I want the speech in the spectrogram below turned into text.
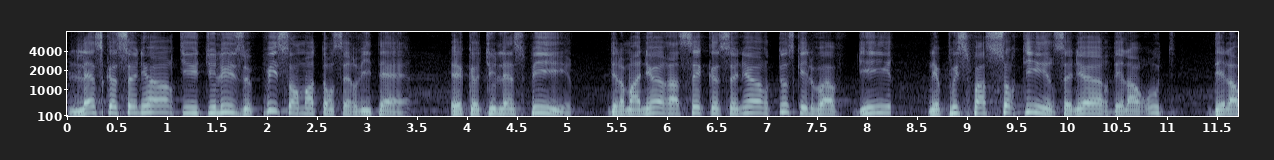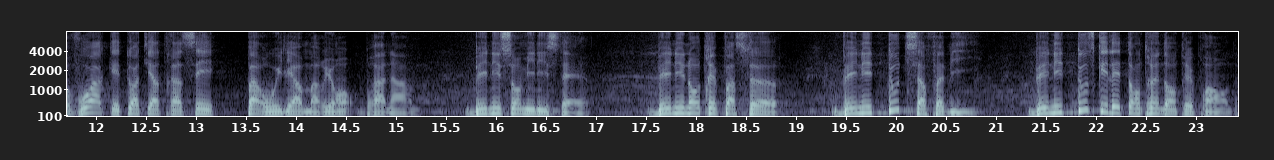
Laisse que Seigneur, tu utilises puissamment ton serviteur et que tu l'inspires de la manière à ce que Seigneur, tout ce qu'il va dire ne puisse pas sortir, Seigneur, de la route, de la voie que toi tu as tracée par William Marion Branham. Bénis son ministère. Bénis notre pasteur. Bénis toute sa famille. Bénis tout ce qu'il est en train d'entreprendre.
